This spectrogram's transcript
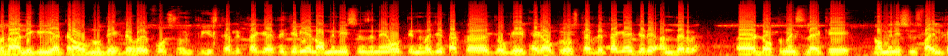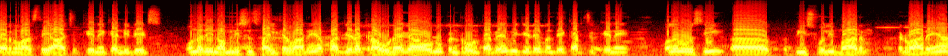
ਵਧਾ ਲਈ ਗਈ ਹੈ ਕਰਾਊਡ ਨੂੰ ਦੇਖਦੇ ਹੋਏ ਫੋਰਸ ਨੂੰ ਇਨਕਰੀਜ਼ ਕਰ ਦਿੱਤਾ ਗਿਆ ਤੇ ਜਿਹੜੀਆਂ ਨੋਮੀਨੇਸ਼ਨਸ ਨੇ ਉਹ 3 ਵਜੇ ਤੱਕ ਜੋ ਗੇਟ ਹੈਗਾ ਉਹ ਕਲੋਜ਼ ਕਰ ਦਿੱਤਾ ਗਿਆ ਜਿਹੜੇ ਅੰਦਰ ਡਾਕੂਮੈਂਟਸ ਲੈ ਕੇ ਨੋਮੀਨੇਸ਼ਨਸ ਫਾਈਲ ਕਰਨ ਵਾਸਤੇ ਆ ਚੁੱਕੇ ਨੇ ਕੈਂਡੀਡੇਟਸ ਉਹਨਾਂ ਦੀ ਨੋਮੀਨੇਸ਼ਨਸ ਫਾਈਲ ਕਰਵਾ ਰਹੇ ਹਾਂ, ਪਰ ਜਿਹੜਾ ਕਰਾਊਡ ਹੈਗਾ ਉਹਨੂੰ ਕੰਟਰੋਲ ਕਰ ਰਹੇ ਹਾਂ ਵੀ ਜਿਹੜੇ ਬੰਦੇ ਕਰ ਚੁੱਕੇ ਨੇ, ਉਹਨਾਂ ਨੂੰ ਅਸੀਂ ਪੀਸਫੁਲੀ ਬਾਹਰ ਕਢਵਾ ਰਹੇ ਹਾਂ।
